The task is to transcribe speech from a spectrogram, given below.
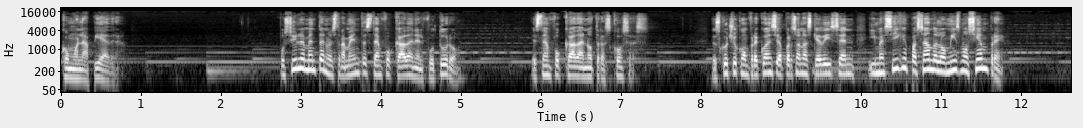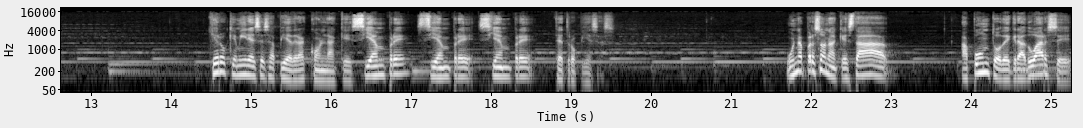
como la piedra. Posiblemente nuestra mente está enfocada en el futuro, está enfocada en otras cosas. Escucho con frecuencia personas que dicen, y me sigue pasando lo mismo siempre. Quiero que mires esa piedra con la que siempre, siempre, siempre te tropiezas. Una persona que está a punto de graduarse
